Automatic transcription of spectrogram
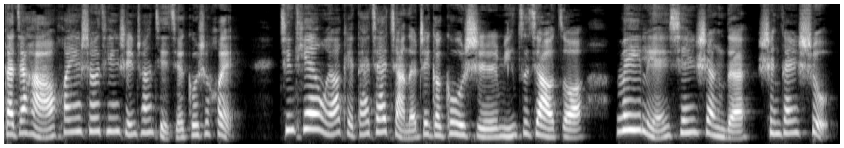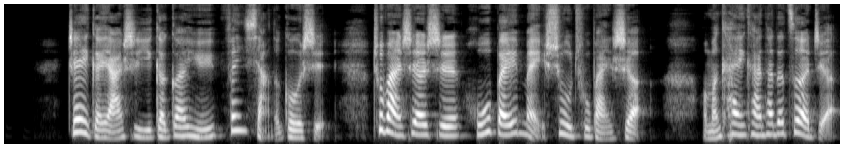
大家好，欢迎收听神床姐姐故事会。今天我要给大家讲的这个故事名字叫做《威廉先生的圣诞树》。这个呀是一个关于分享的故事，出版社是湖北美术出版社。我们看一看它的作者，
